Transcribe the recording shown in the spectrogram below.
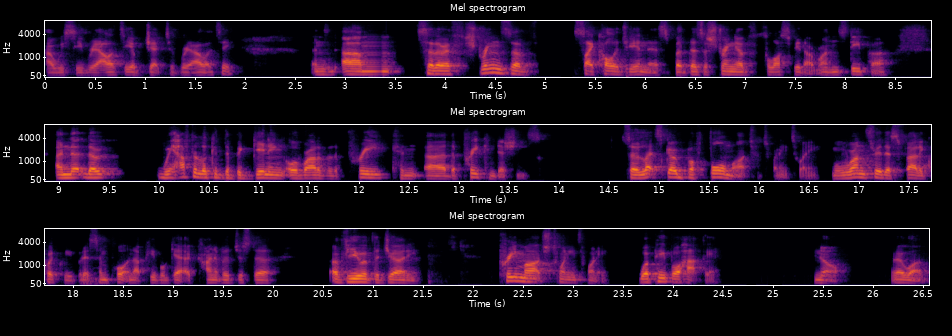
how we see reality, objective reality. And um, so there are strings of psychology in this, but there's a string of philosophy that runs deeper. And the, the, we have to look at the beginning, or rather the pre uh, the preconditions. So let's go before March of 2020. We'll run through this fairly quickly, but it's important that people get a kind of a, just a, a view of the journey. Pre March 2020, were people happy? No, they weren't.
